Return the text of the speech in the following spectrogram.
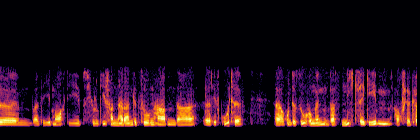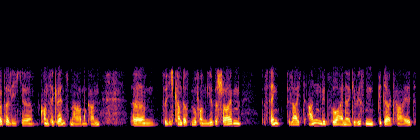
weil Sie eben auch die Psychologie schon herangezogen haben, da relativ gute äh, Untersuchungen, was nicht vergeben auch für körperliche Konsequenzen haben kann. Ähm, so ich kann das nur von mir beschreiben. Das fängt vielleicht an mit so einer gewissen Bitterkeit,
